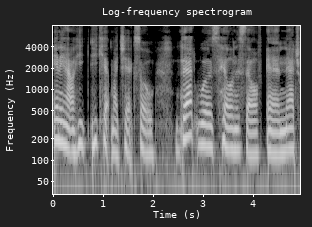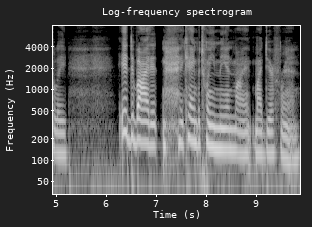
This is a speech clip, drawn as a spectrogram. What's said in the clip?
Anyhow he he kept my check. So that was hell in itself. And naturally it divided it came between me and my my dear friend.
